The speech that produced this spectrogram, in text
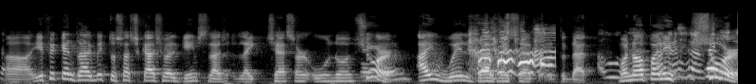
Uh, if you can drag me to such casual games like chess or Uno, sure. I will drag myself into that. Monopoly, sure.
